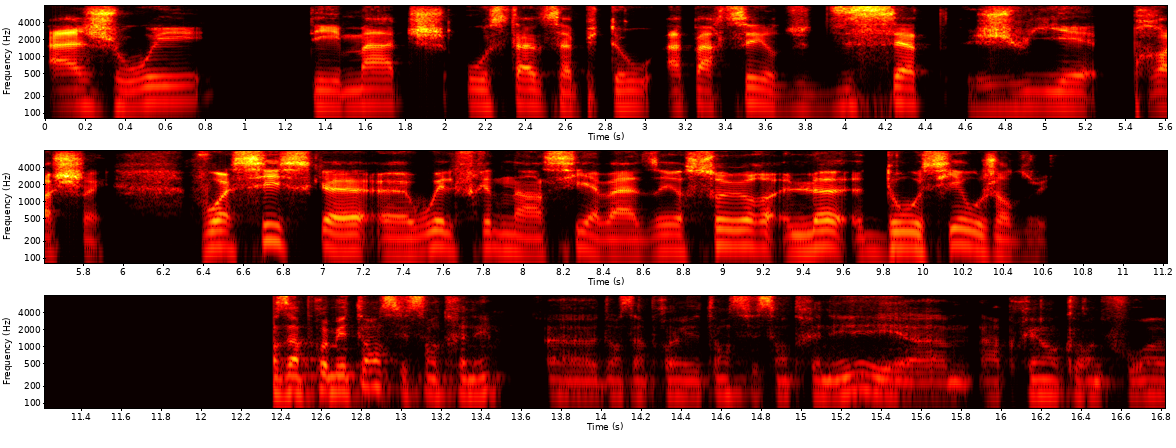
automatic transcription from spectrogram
à jouer des matchs au Stade Saputo à partir du 17 juillet prochain. Voici ce que euh, Wilfrid Nancy avait à dire sur le dossier aujourd'hui. Dans un premier temps, c'est s'entraîner. Euh, dans un premier temps, c'est s'entraîner. Et après, encore une fois,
